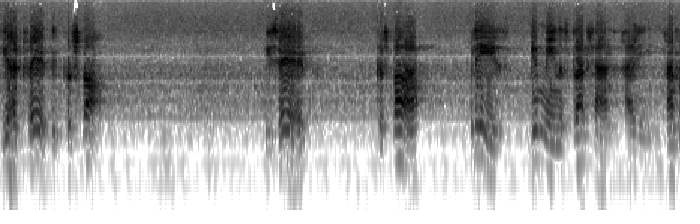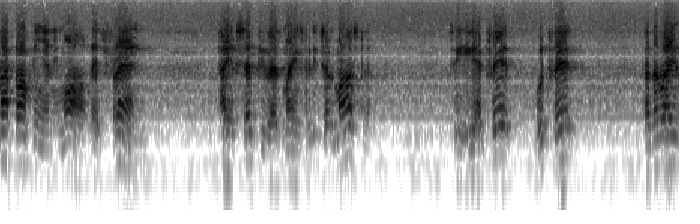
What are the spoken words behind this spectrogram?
he had faith in Krishna. He said, Krishna, please give me instruction. I, I'm not talking anymore as friend. I accept you as my spiritual master. See, he had faith, good faith. Otherwise,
